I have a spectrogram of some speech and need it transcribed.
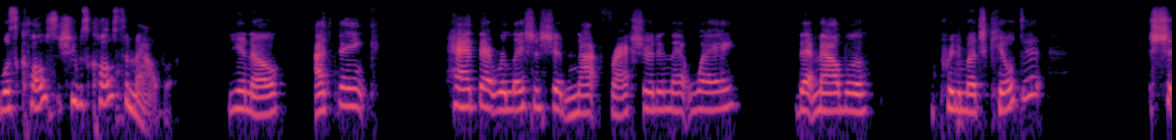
was close. She was close to Malva. You know, I think had that relationship not fractured in that way, that Malva pretty much killed it. She,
